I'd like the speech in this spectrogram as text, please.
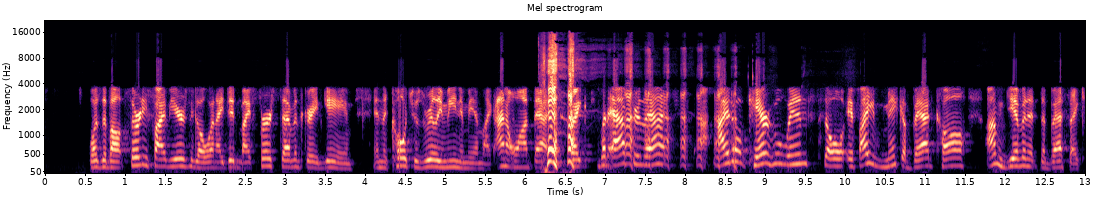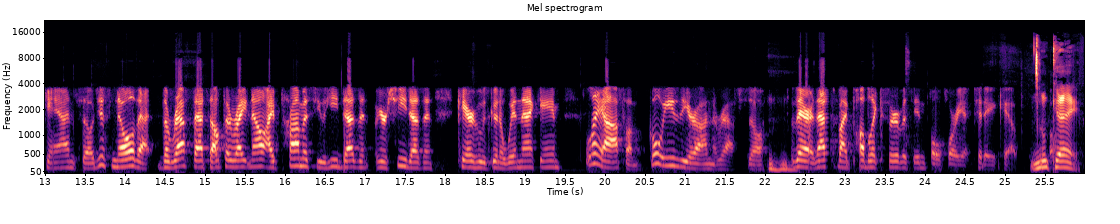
was about 35 years ago when I did my first seventh grade game, and the coach was really mean to me. I'm like, I don't want that. like, but after that, I don't care who wins. So if I make a bad call, I'm giving it the best I can. So just know that the ref that's out there right now, I promise you, he doesn't or she doesn't care who's going to win that game. Lay off them. Go easier on the refs. So mm-hmm. there, that's my public service info for you today, Kev. Okay.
